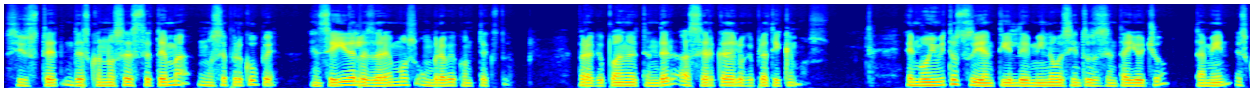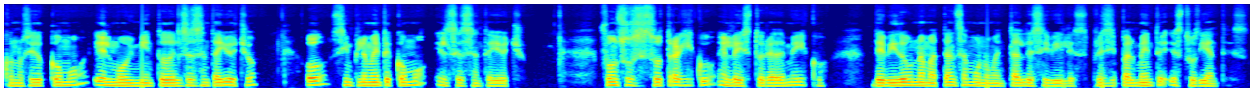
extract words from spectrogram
Si usted desconoce este tema, no se preocupe, enseguida les daremos un breve contexto, para que puedan entender acerca de lo que platiquemos. El movimiento estudiantil de 1968 también es conocido como el Movimiento del 68 o simplemente como el 68. Fue un suceso trágico en la historia de México, debido a una matanza monumental de civiles, principalmente estudiantes,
